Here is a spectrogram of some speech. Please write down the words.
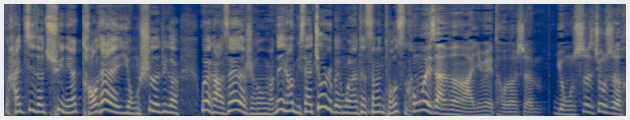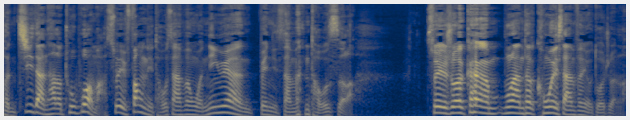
你还记得去年淘汰勇士的这个外卡赛的时候吗？那场比赛就是被莫兰特三分投死。空位三分啊，因为投的是勇士，就是很忌惮他的突破嘛，所以放你投三分，我宁愿被你三分投死了。所以说，看看莫兰特空位三分有多准了。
